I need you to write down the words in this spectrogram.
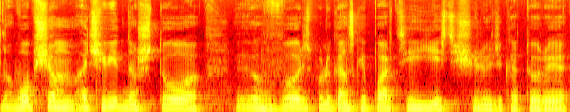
В общем, очевидно, что э, в республиканской партии есть еще люди, которые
